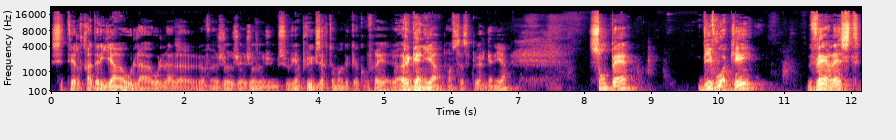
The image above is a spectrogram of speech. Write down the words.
c'était le Qadriya ou la, ou la, je, je, je, me souviens plus exactement de quel confrérie, Ergania, je pense que ça s'appelait Ergania. Son père bivouaquait vers l'est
